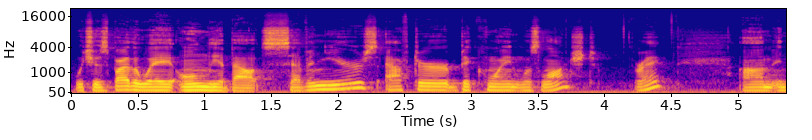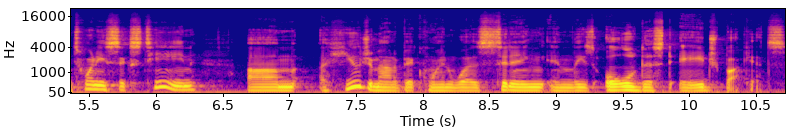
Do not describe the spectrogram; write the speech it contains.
which is, by the way, only about seven years after Bitcoin was launched, right? Um, in 2016, um, a huge amount of Bitcoin was sitting in these oldest age buckets.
